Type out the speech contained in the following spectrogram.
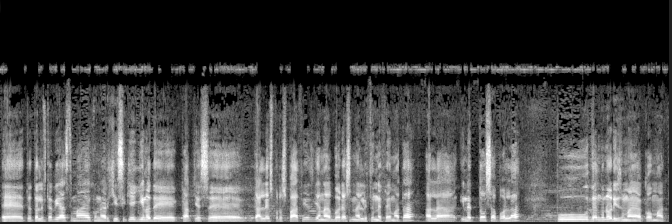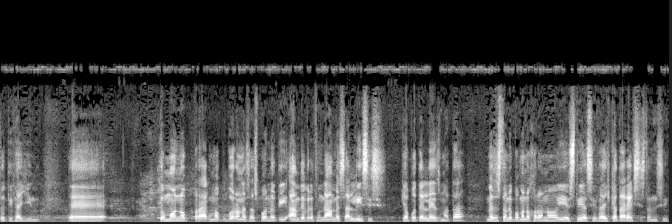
Ε, το τελευταίο διάστημα έχουν αρχίσει και γίνονται κάποιες ε, καλές προσπάθειες για να μπορέσουν να λυθούν θέματα, αλλά είναι τόσα πολλά που δεν γνωρίζουμε ακόμα το τι θα γίνει. Ε, Το μόνο πράγμα που μπορώ να σας πω είναι ότι αν δεν βρεθούν άμεσα λύσεις και αποτελέσματα, μέσα στον επόμενο χρόνο η εστίαση θα έχει καταρρεύσει στο νησί.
